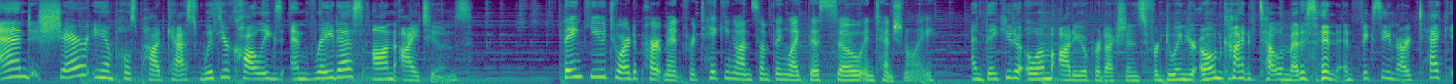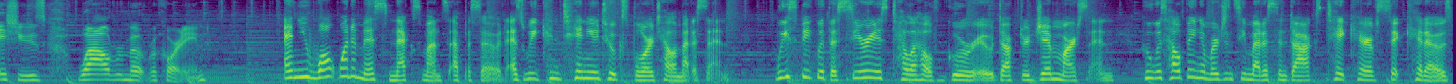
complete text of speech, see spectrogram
and share EM Pulse Podcast with your colleagues and rate us on iTunes. Thank you to our department for taking on something like this so intentionally. And thank you to OM Audio Productions for doing your own kind of telemedicine and fixing our tech issues while remote recording. And you won't want to miss next month's episode as we continue to explore telemedicine. We speak with a serious telehealth guru, Dr. Jim Marcin, who was helping emergency medicine docs take care of sick kiddos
